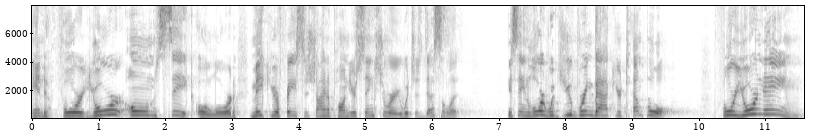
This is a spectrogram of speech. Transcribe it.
And for your own sake, O Lord, make your face to shine upon your sanctuary, which is desolate. He's saying, Lord, would you bring back your temple for your name,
